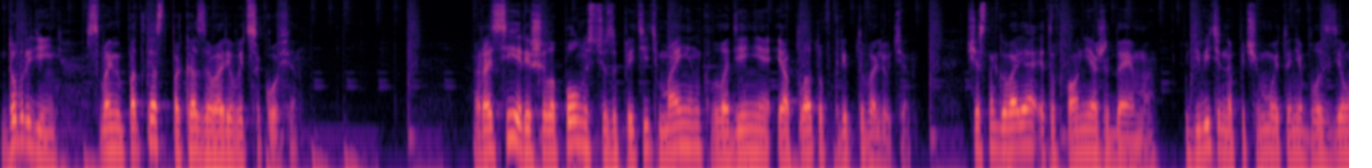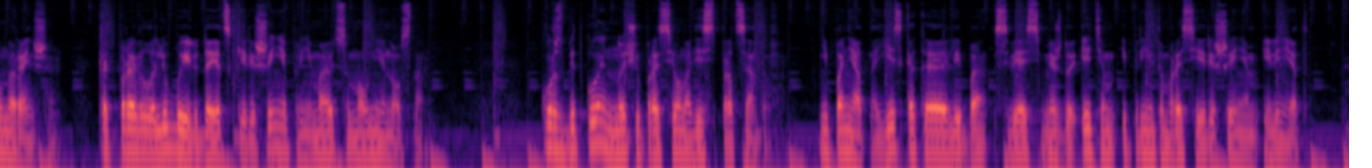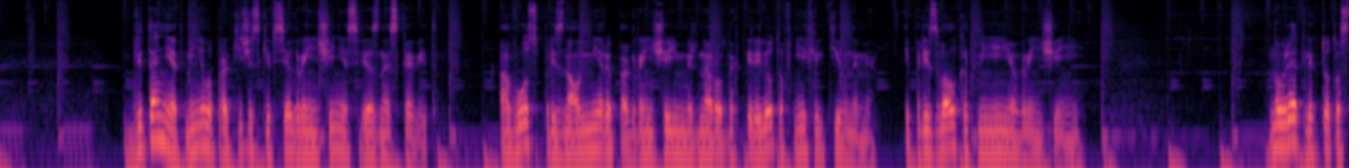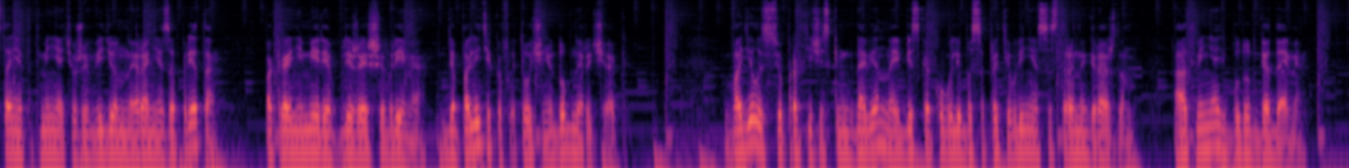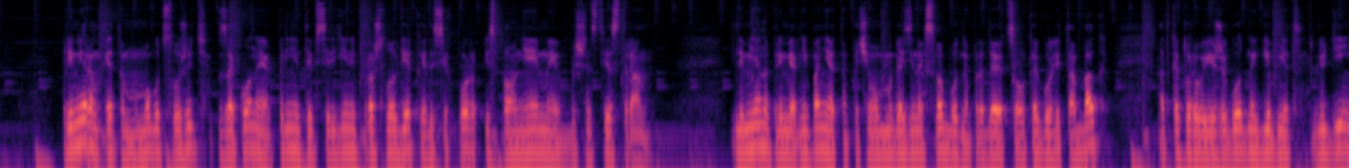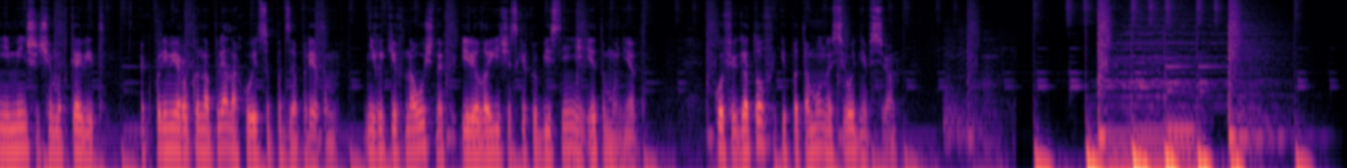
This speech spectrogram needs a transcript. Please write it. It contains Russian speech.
Добрый день, с вами подкаст «Пока заваривается кофе». Россия решила полностью запретить майнинг, владение и оплату в криптовалюте. Честно говоря, это вполне ожидаемо. Удивительно, почему это не было сделано раньше. Как правило, любые людоедские решения принимаются молниеносно. Курс биткоин ночью просел на 10%. Непонятно, есть какая-либо связь между этим и принятым в России решением или нет – Британия отменила практически все ограничения, связанные с ковид. А ВОЗ признал меры по ограничению международных перелетов неэффективными и призвал к отменению ограничений. Но вряд ли кто-то станет отменять уже введенные ранее запреты, по крайней мере в ближайшее время. Для политиков это очень удобный рычаг. Вводилось все практически мгновенно и без какого-либо сопротивления со стороны граждан, а отменять будут годами – Примером этому могут служить законы, принятые в середине прошлого века и до сих пор исполняемые в большинстве стран. Для меня, например, непонятно, почему в магазинах свободно продается алкоголь и табак, от которого ежегодно гибнет людей не меньше, чем от ковид. А, к примеру, конопля находится под запретом. Никаких научных или логических объяснений этому нет. Кофе готов, и потому на сегодня все.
